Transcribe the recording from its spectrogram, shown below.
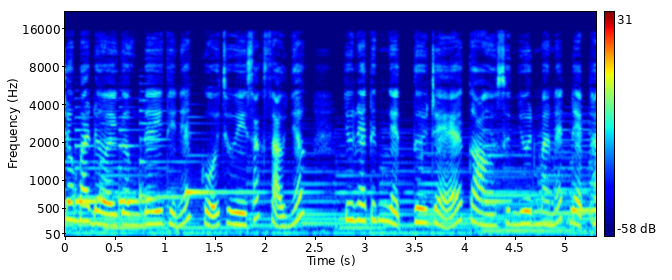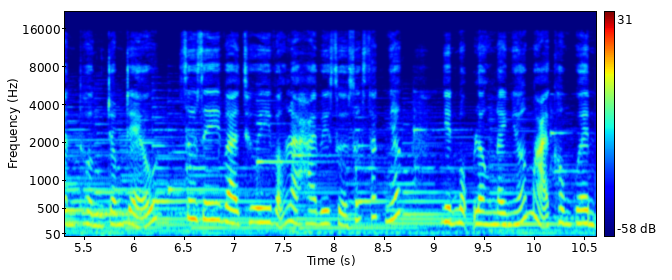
Trong ba đời gần đây thì nét của Tui sắc sảo nhất. Yuna tinh nghịch, tươi trẻ, còn Sun Yun mang nét đẹp thanh thuần trong trẻo. Suzy và Tui vẫn là hai visual xuất sắc nhất. Nhìn một lần này nhớ mãi không quên.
